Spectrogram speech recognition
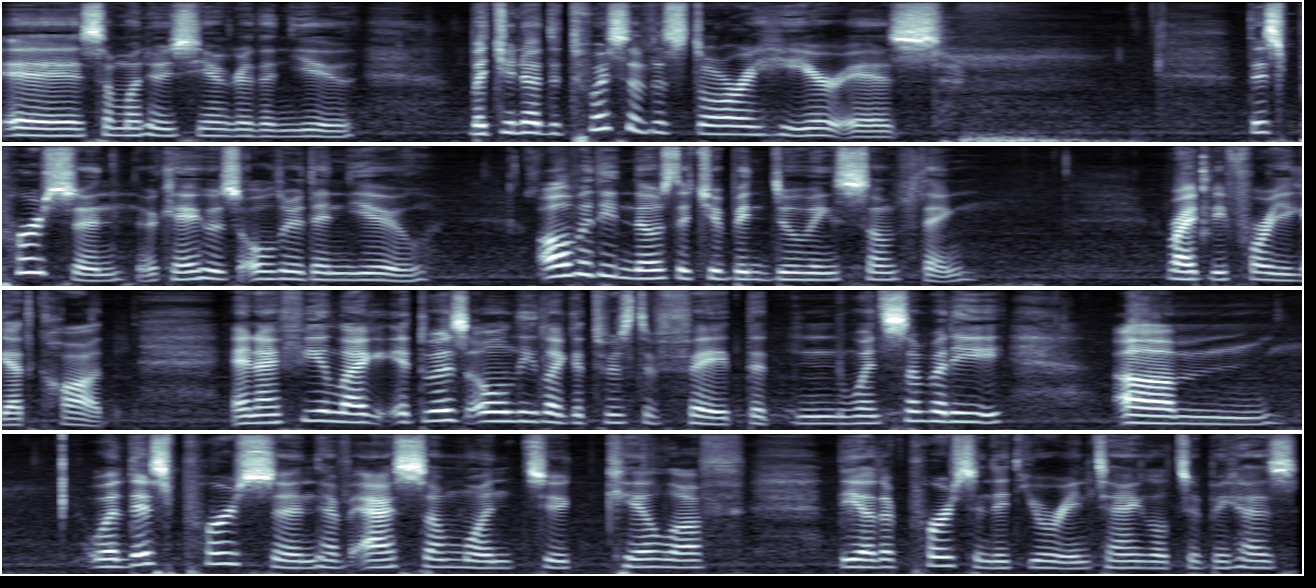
Is someone who's younger than you. But you know the twist of the story here is this person, okay, who's older than you, already knows that you've been doing something right before you get caught. And I feel like it was only like a twist of fate that when somebody, um, when this person have asked someone to kill off the other person that you're entangled to because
